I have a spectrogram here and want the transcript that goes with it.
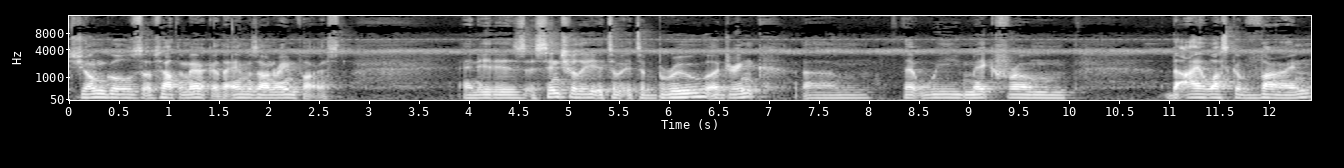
jungles of South America, the Amazon rainforest and it is essentially it's a it's a brew, a drink um, that we make from the ayahuasca vine,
